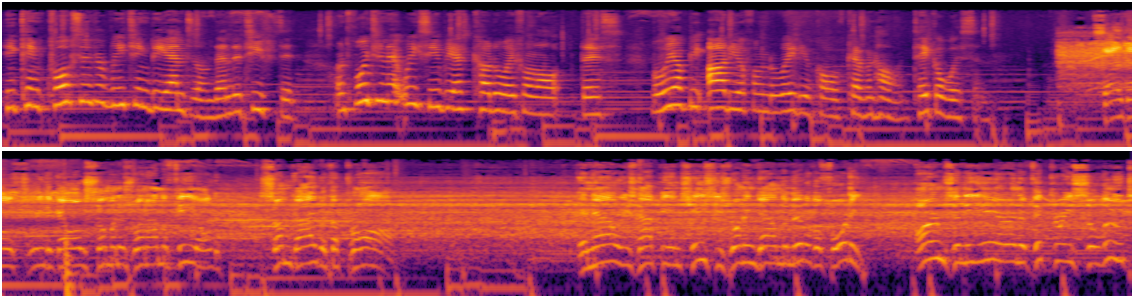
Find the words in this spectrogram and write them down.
He came closer to reaching the end zone than the Chiefs did. Unfortunately, CBS cut away from all this, but we have the audio from the radio call of Kevin Harlan. Take a listen. 5.03 to go. Someone has run on the field. Some guy with a brawl. And now he's not being chased. He's running down the middle, the 40. Arms in the air in a victory salute.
